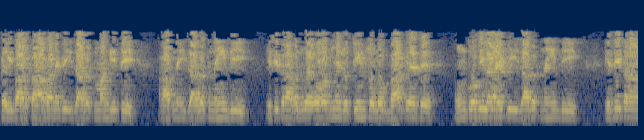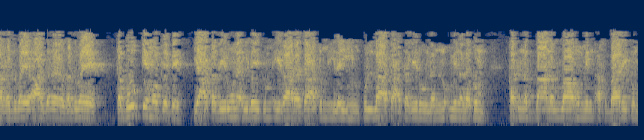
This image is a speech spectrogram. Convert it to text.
کئی بار صحابہ نے بھی اجازت مانگی تھی۔ آپ نے اجازت نہیں دی۔ اسی طرح غزوہ عہد میں جو تین سو لوگ بھاگ گئے تھے، ان کو بھی لڑائی کی اجازت نہیں دی۔ اسی طرح غزوہ غزوہ تبوک کے موقع پہ یا تذیرون الیکم اذا رجعتم الیہم قل لا تعتذروا لن نؤمن قد نبان اللہ من اخبارکم۔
